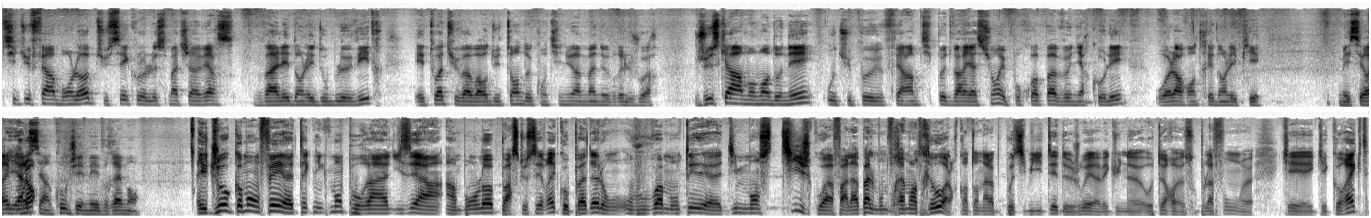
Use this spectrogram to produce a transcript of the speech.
si tu fais un bon lob, tu sais que le smash inverse va aller dans les doubles vitres et toi, tu vas avoir du temps de continuer à manœuvrer le joueur. Jusqu'à un moment donné où tu peux faire un petit peu de variation et pourquoi pas venir coller ou alors rentrer dans les pieds. Mais c'est vrai Et que alors- c'est un coup que j'aimais vraiment. Et Joe, comment on fait euh, techniquement pour réaliser un, bon lob? Parce que c'est vrai qu'au paddle, on, vous voit monter euh, d'immenses tiges, quoi. Enfin, la balle monte vraiment très haut. Alors, quand on a la possibilité de jouer avec une euh, hauteur sous plafond qui, est, qui est correcte,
